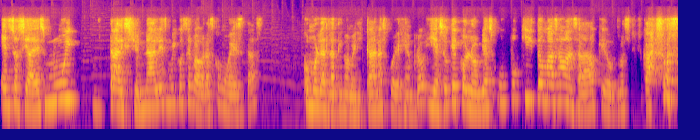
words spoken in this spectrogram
en sociedades muy tradicionales, muy conservadoras como estas, como las latinoamericanas, por ejemplo, y eso que Colombia es un poquito más avanzada que otros casos,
